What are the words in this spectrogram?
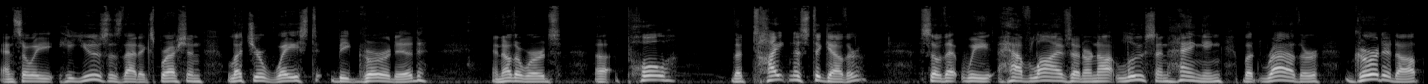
And so he, he uses that expression, let your waist be girded. In other words, uh, pull the tightness together so that we have lives that are not loose and hanging, but rather girded up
